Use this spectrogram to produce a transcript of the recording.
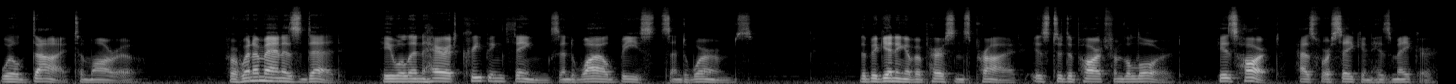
will die tomorrow. For when a man is dead, he will inherit creeping things and wild beasts and worms. The beginning of a person's pride is to depart from the Lord. His heart has forsaken his Maker.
